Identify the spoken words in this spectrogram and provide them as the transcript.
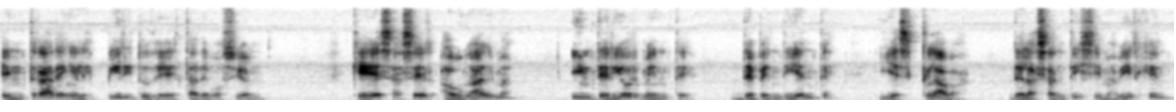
entrar en el espíritu de esta devoción, que es hacer a un alma interiormente dependiente y esclava de la Santísima Virgen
